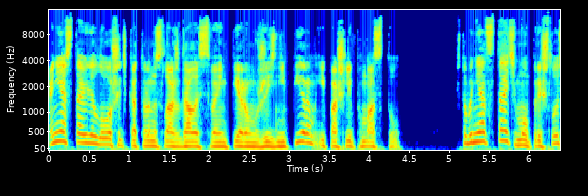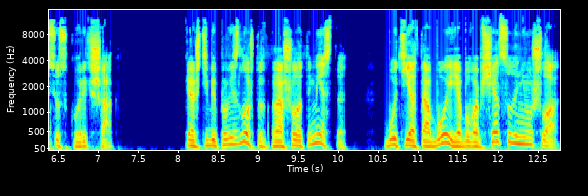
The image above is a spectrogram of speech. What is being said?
Они оставили лошадь, которая наслаждалась своим первым в жизни пиром, и пошли по мосту. Чтобы не отстать, Мо пришлось ускорить шаг. «Как же тебе повезло, что ты нашел это место. Будь я тобой, я бы вообще отсюда не ушла.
